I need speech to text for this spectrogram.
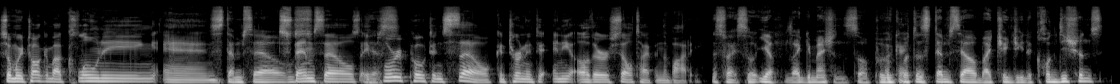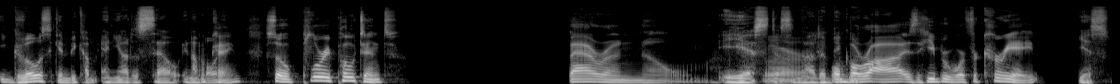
So when we're talking about cloning and Stem cells. stem cells, a Yes. pluripotent cell can turn into any other cell type in the body. That's right. So yeah, like you mentioned, so pluripotent stem cell by changing the conditions it grows can become any other cell in our body. Okay. So pluripotent baranome. Yes, that's Or- another Well, big one. bara is the Hebrew word for create. Yes.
